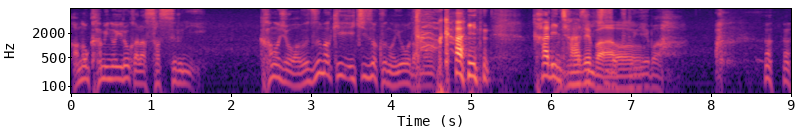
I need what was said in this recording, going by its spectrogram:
あの髪の色から察するに彼女は渦巻き一族のようだな 카린 카린 자세 一 봐. 族とい 어. えば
